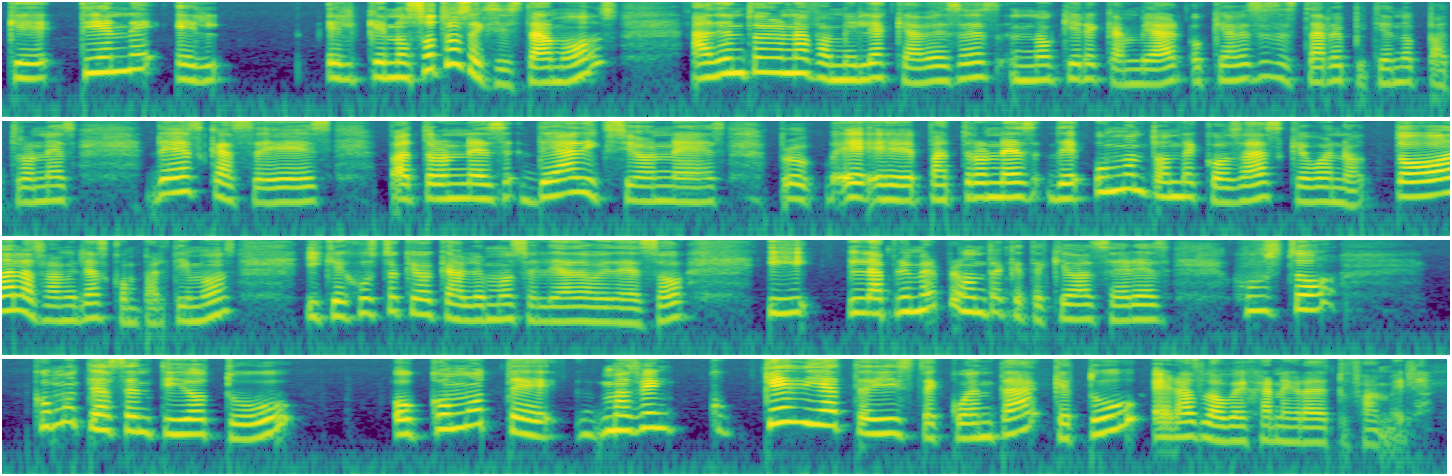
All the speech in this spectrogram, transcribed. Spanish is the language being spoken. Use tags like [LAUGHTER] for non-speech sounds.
que tiene el el que nosotros existamos adentro de una familia que a veces no quiere cambiar o que a veces está repitiendo patrones de escasez, patrones de adicciones, eh, eh, patrones de un montón de cosas que, bueno, todas las familias compartimos y que justo quiero que hablemos el día de hoy de eso. Y la primera pregunta que te quiero hacer es, justo, ¿cómo te has sentido tú o cómo te, más bien, qué día te diste cuenta que tú eras la oveja negra de tu familia?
